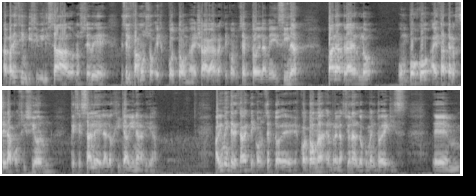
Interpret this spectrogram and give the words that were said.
aparece invisibilizado, no se ve, es el famoso escotoma. Ella agarra este concepto de la medicina para traerlo un poco a esta tercera posición que se sale de la lógica binaria. A mí me interesaba este concepto de escotoma en relación al documento X. Eh,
